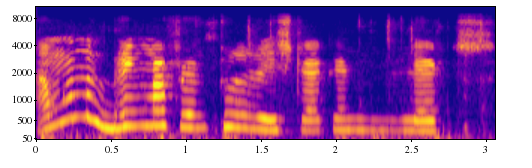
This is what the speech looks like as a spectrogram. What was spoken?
I'm gonna bring my friends to the racetrack and let's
